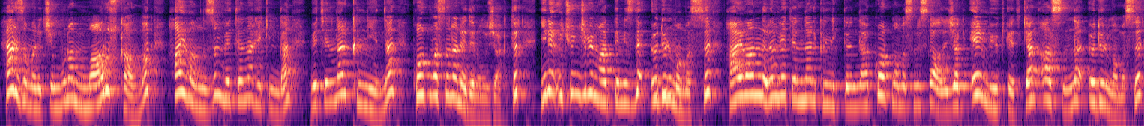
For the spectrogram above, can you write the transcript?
Her zaman için buna maruz kalmak hayvanınızın veteriner hekimden, veteriner kliniğinden korkmasına neden olacaktır. Yine üçüncü bir maddemizde ödül maması. Hayvanların veteriner kliniklerinden korkmamasını sağlayacak en büyük etken aslında ödül maması.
